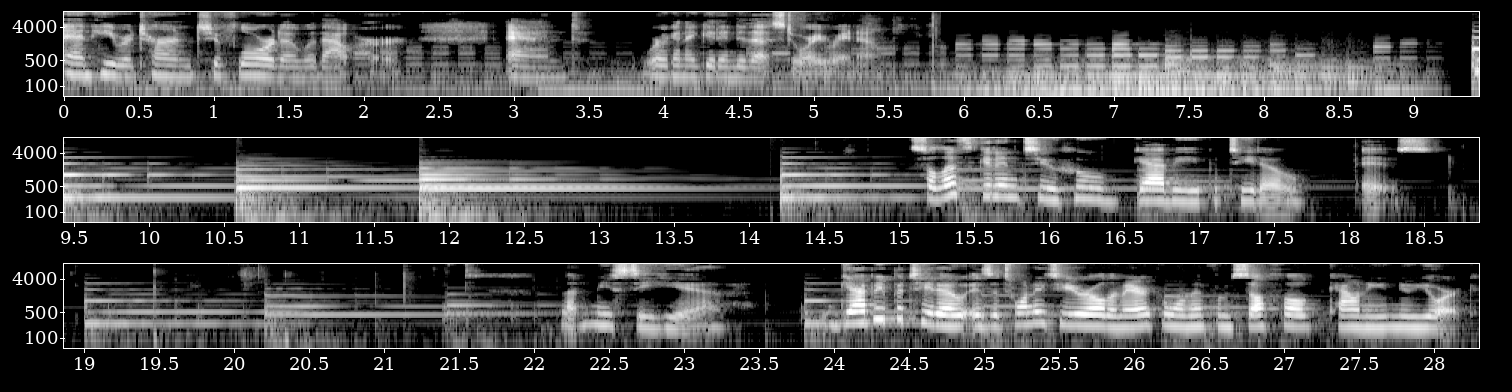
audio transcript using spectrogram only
And he returned to Florida without her. And we're going to get into that story right now. So let's get into who Gabby Petito is. Let me see here. Gabby Petito is a 22 year old American woman from Suffolk County, New York,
